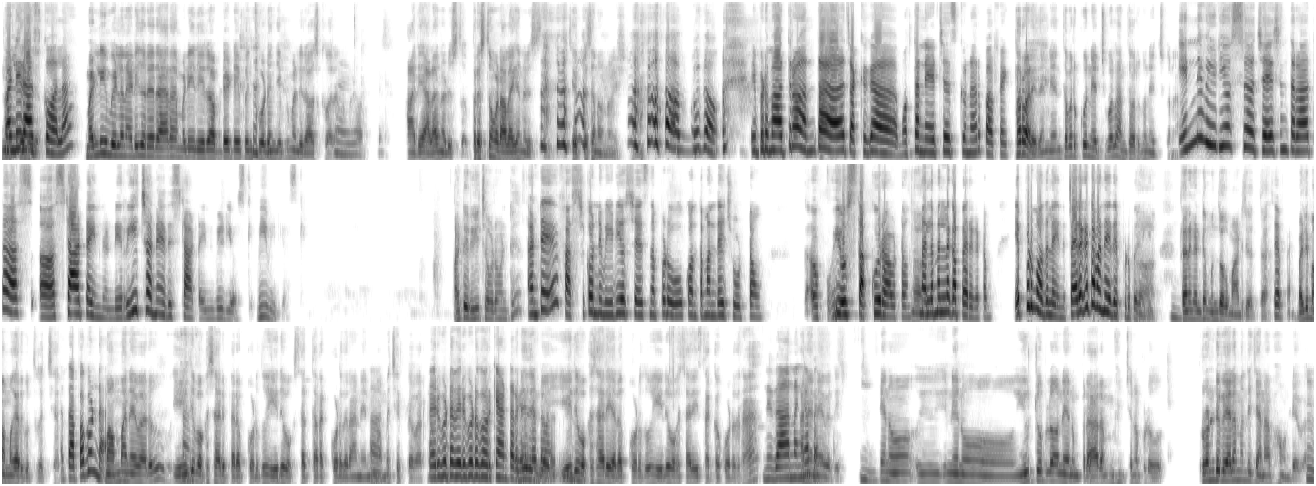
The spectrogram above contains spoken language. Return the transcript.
మళ్ళీ రాసుకోవాలా? మళ్ళీ వీళ్ళని అడిగి "రే రారా మళ్ళీ ఏదో అప్డేట్ అయిపోయింది చూడని చెప్పి మళ్ళీ రాసుకోవాలి అదే అలా నడుస్తుంది ప్రస్తుతం కూడా అలాగే నడుస్తుంది. చెప్పేసాను అద్భుతం. ఇప్పుడు మాత్రం అంతా చక్కగా మొత్తం నేర్చేసుకున్నారు. పర్ఫెక్ట్. పర్వాలేదండి. ఎంతవరకు నేర్చుకోవాలో అంతవరకు నేర్చుకున్నాను. ఎన్ని వీడియోస్ చేసిన తర్వాత స్టార్ట్ అయిందండి? రీచ్ అనేది స్టార్ట్ అయింది వీడియోస్కి మీ వీడియోస్కి అంటే రీచ్ అవ్వడం అంటే? అంటే ఫస్ట్ కొన్ని వీడియోస్ చేసినప్పుడు కొంతమందే చూడటం వ్యూస్ తక్కువ రావటం. మెల్లమెల్లగా పెరగటం. ఎప్పుడు మొదలైంది? పెరగటం అనేది ఎప్పుడు దానికంటే ముందు ఒక మాట చెప్తా. మళ్ళీ మా అమ్మగారు గుర్తుకొచ్చారు. తప్పకుండా. మా అమ్మ అనేవారు ఏది ఒకసారి పెరగకూడదు ఏది ఒకసారి తరగకూడదురా మా ఆ. అమ్మ చెప్పేవారు. పెరుగుట విరుగుట కొరికే అంటారు. ఏది ఒకసారి ఎరగకూడదు ఏది ఒకసారి తగ్గకూడదురా నిదానంగా అని పెరగ- అనేది ఉమ్. నేను నేను యూట్యూబ్లో నేను ప్రారంభించినప్పుడు రెండు వేల మంది జనాభా ఉండేవారు.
